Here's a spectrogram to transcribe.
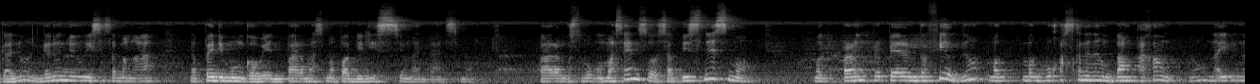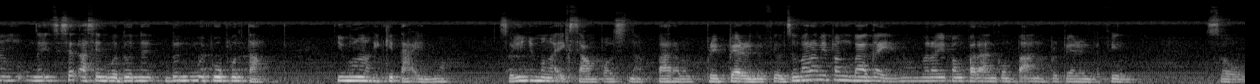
Ganun, ganun yung isa sa mga na pwede mong gawin para mas mapabilis yung advance mo. Parang gusto mong umasenso sa business mo, mag parang preparing the field, no? Mag magbukas ka na ng bank account, no? Na nang na set aside mo doon doon mo pupunta yung mga kikitain mo. So yun yung mga examples na para mag-prepare in the field. So marami pang bagay, no? Marami pang paraan kung paano prepare in the field. So,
